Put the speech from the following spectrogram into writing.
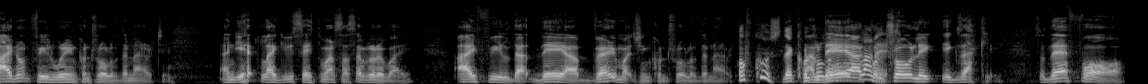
I don't feel we're in control of the narrative. And yet, like you said, Tumar Sasar I feel that they are very much in control of the narrative. Of course, they control and the they whole are planet. controlling exactly. So therefore,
